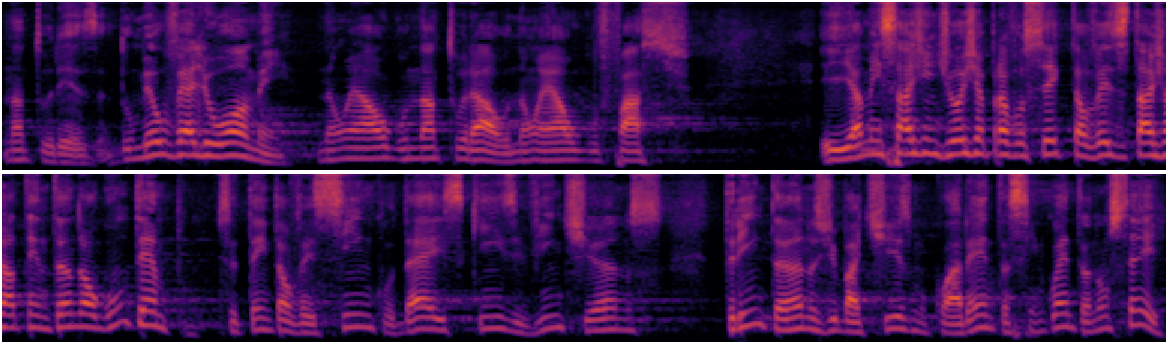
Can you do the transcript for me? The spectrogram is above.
natureza. Do meu velho homem, não é algo natural, não é algo fácil. E a mensagem de hoje é para você que talvez está já tentando há algum tempo. Você tem talvez 5, 10, 15, 20 anos, 30 anos de batismo, 40, 50, não sei.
